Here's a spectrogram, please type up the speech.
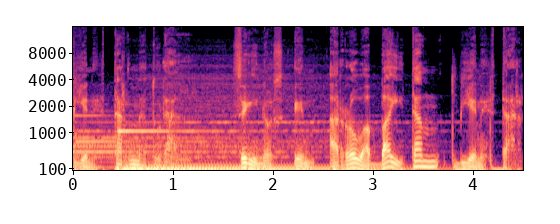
bienestar natural. Seguinos en arroba Baitam Bienestar.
